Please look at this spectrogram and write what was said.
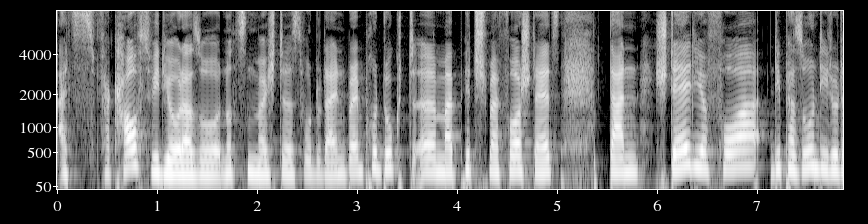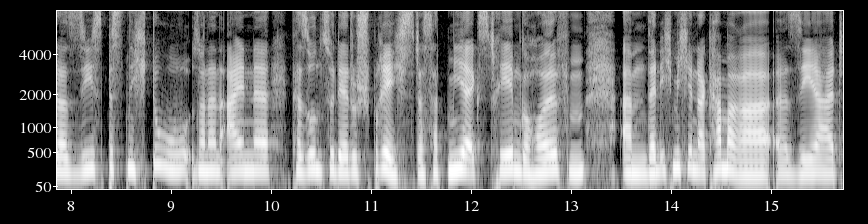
als Verkaufsvideo oder so nutzen möchtest, wo du dein, dein Produkt äh, mal pitcht, mal vorstellst, dann stell dir vor, die Person, die du da siehst, bist nicht du, sondern eine Person, zu der du sprichst. Das hat mir extrem geholfen, ähm, wenn ich mich in der Kamera äh, sehe, halt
